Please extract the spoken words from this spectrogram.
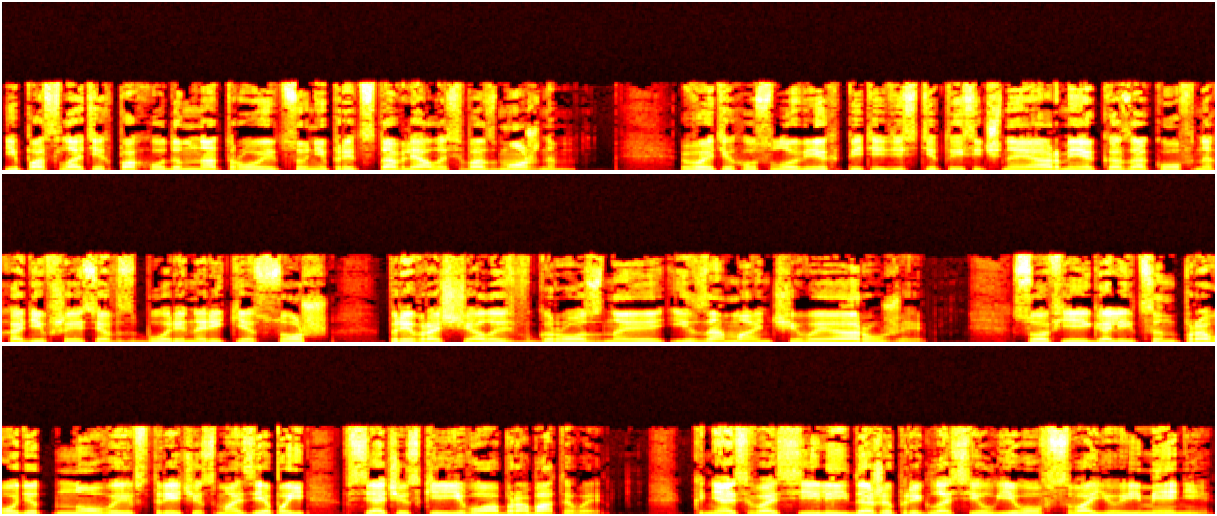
и послать их походом на Троицу не представлялось возможным. В этих условиях пятидесятитысячная армия казаков, находившаяся в сборе на реке Сош, превращалась в грозное и заманчивое оружие. Софья и Голицын проводят новые встречи с Мазепой, всячески его обрабатывая. Князь Василий даже пригласил его в свое имение.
